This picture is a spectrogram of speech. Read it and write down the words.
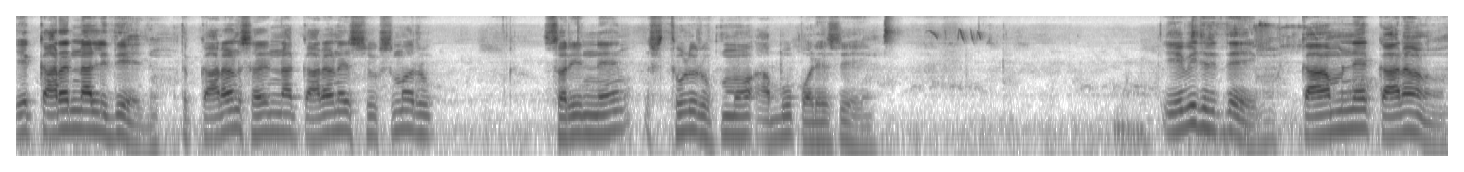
એ કારણના લીધે જ. તો કારણ શરીરના કારણે સૂક્ષ્મ રૂપ શરીરને સ્થૂળ રૂપમાં આવવું પડે છે. એવી જ રીતે કામને કારણ,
